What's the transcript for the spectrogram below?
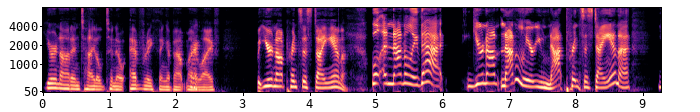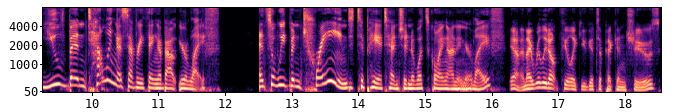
you're not entitled to know everything about my Right. life, but you're not Princess Diana. Well, and not only that, you're not. Not only are you not Princess Diana, you've been telling us everything about your life, and so we've been trained to pay attention to what's going on in your life. Yeah, and I really don't feel like you get to pick and choose.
